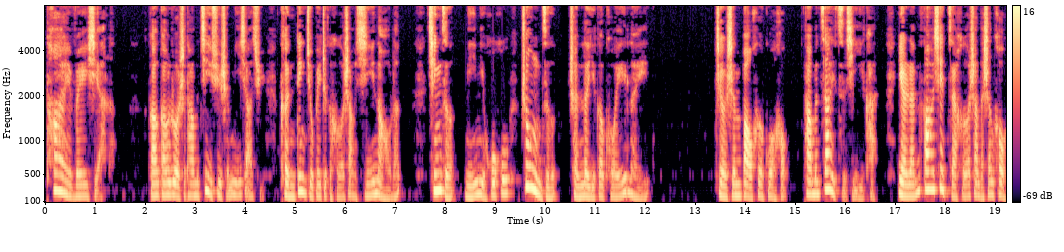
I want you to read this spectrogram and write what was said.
太危险了！刚刚若是他们继续沉迷下去，肯定就被这个和尚洗脑了，轻则迷迷糊糊，重则成了一个傀儡。这声暴喝过后，他们再仔细一看，俨然发现，在和尚的身后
